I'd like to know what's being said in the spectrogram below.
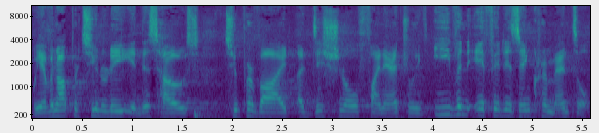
We have an opportunity in this House to provide additional financial relief, even if it is incremental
